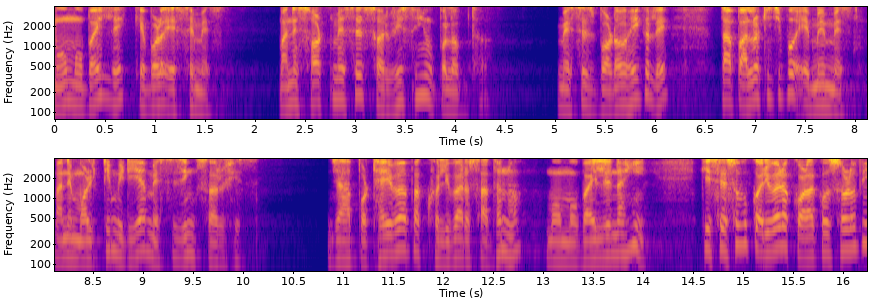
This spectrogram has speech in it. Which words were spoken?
ମୋ ମୋବାଇଲରେ କେବଳ ଏସ୍ ଏମ୍ ଏସ୍ ମାନେ ସର୍ଟ ମେସେଜ ସର୍ଭିସ୍ ହିଁ ଉପଲବ୍ଧ। ମେସେଜ ବଡ଼ ହୋଇଗଲେ ତା ପାଲଟିଯିବ ଏମ୍ ଏମ୍ ଏସ୍ ମାନେ ମଲ୍ଟିମିଡ଼ିଆ ମେସେଜିଂ ସର୍ଭିସ୍। ଯାହା ପଠାଇବା ବା ଖୋଲିବାର ସାଧନ ମୋ ମୋବାଇଲରେ ନାହିଁ କି ସେସବୁ କରିବାର କଳାକୌଶଳ ବି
